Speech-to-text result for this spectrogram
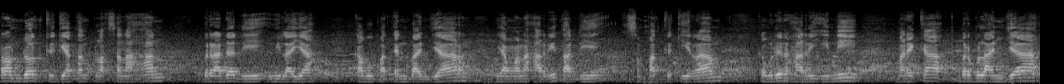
rundown kegiatan pelaksanaan berada di wilayah Kabupaten Banjar yang mana hari ini tadi sempat ke Kiram kemudian hari ini mereka berbelanja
